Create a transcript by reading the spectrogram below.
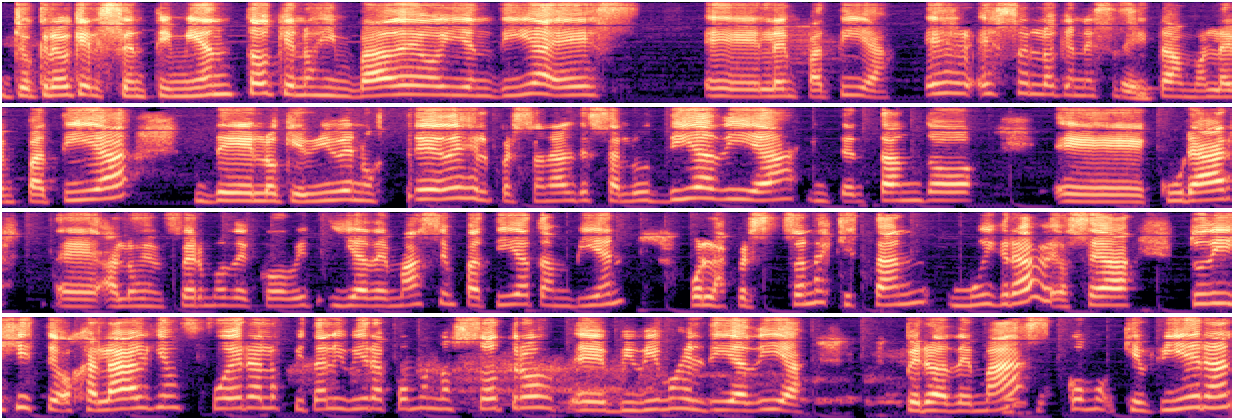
Yo creo que el sentimiento que nos invade hoy en día es eh, la empatía. eso es lo que necesitamos, la empatía de lo que viven ustedes, el personal de salud, día a día, intentando eh, curar eh, a los enfermos de COVID y además empatía también por las personas que están muy graves. O sea, tú dijiste, ojalá alguien fuera al hospital y viera cómo nosotros vivimos el día a día, pero además como, que vieran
